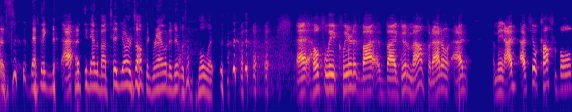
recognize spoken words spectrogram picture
that thing I, that thing got about ten yards off the ground, and it was a bullet. uh, hopefully, it cleared it by by a good amount, but I don't. I, I mean, I I feel comfortable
